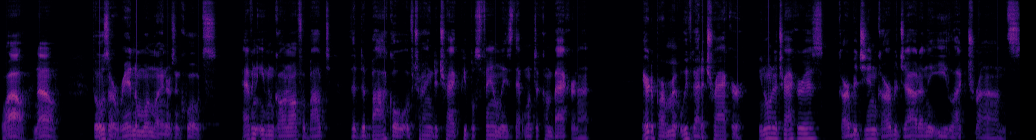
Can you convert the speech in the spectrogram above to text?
wow. Now, those are random one liners and quotes. Haven't even gone off about the debacle of trying to track people's families that want to come back or not. Air Department, we've got a tracker. You know what a tracker is? Garbage in, garbage out on the electrons.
